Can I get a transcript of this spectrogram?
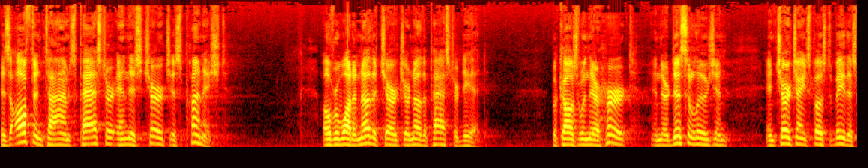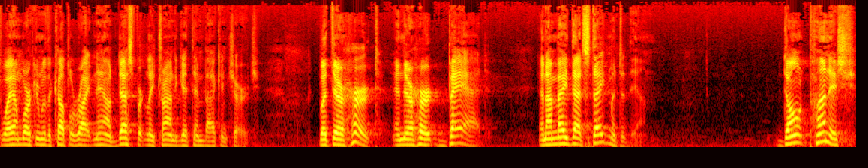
Is oftentimes pastor and this church is punished over what another church or another pastor did. Because when they're hurt and they're disillusioned, and church ain't supposed to be this way, I'm working with a couple right now, desperately trying to get them back in church. But they're hurt, and they're hurt bad. And I made that statement to them. Don't punish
